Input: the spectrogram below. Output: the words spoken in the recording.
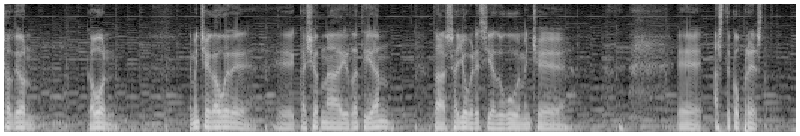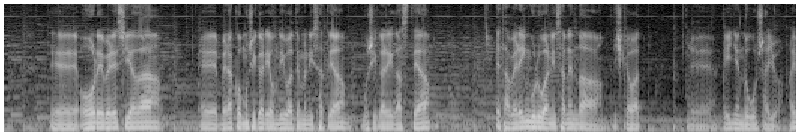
Arratxaldeon, Gabon, hementxe gau de e, kaxerna irratian, eta saio berezia dugu hementxe e, azteko prest. E, ohore berezia da, e, berako musikaria handi bat hemen izatea, musikari gaztea, eta bere inguruan izanen da pixka bat e, eginen dugun saioa, bai?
